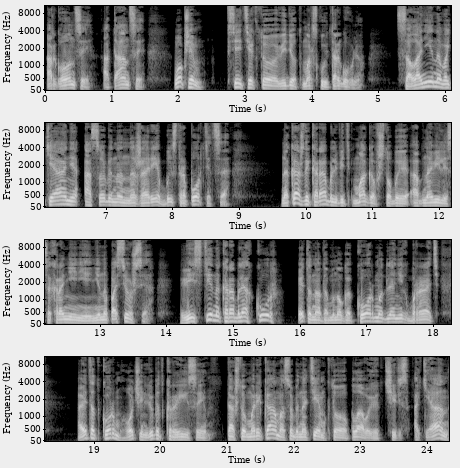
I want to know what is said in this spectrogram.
аргонцы, атанцы. В общем, все те, кто ведет морскую торговлю. Солонина в океане, особенно на жаре, быстро портится — на каждый корабль ведь магов, чтобы обновили сохранение, не напасешься. Вести на кораблях кур — это надо много корма для них брать. А этот корм очень любят крысы. Так что морякам, особенно тем, кто плавают через океан,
